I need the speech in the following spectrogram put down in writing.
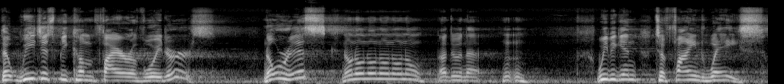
that we just become fire avoiders. No risk. No, no, no, no, no, no. Not doing that. Mm-mm. We begin to find ways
